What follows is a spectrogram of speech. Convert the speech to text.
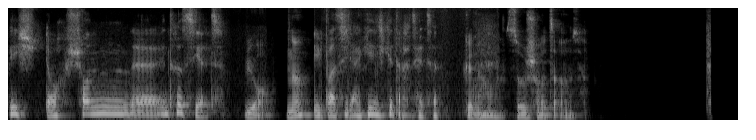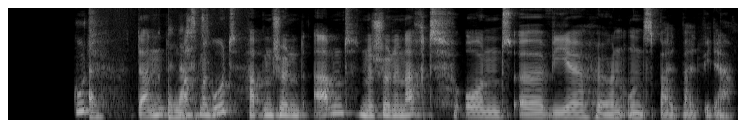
mich doch schon äh, interessiert. Ja, ne? Was ich eigentlich nicht gedacht hätte. Genau, so schaut's aus. Gut, dann, dann mach's mal gut. Habt einen schönen Abend, eine schöne Nacht und äh, wir hören uns bald, bald wieder.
